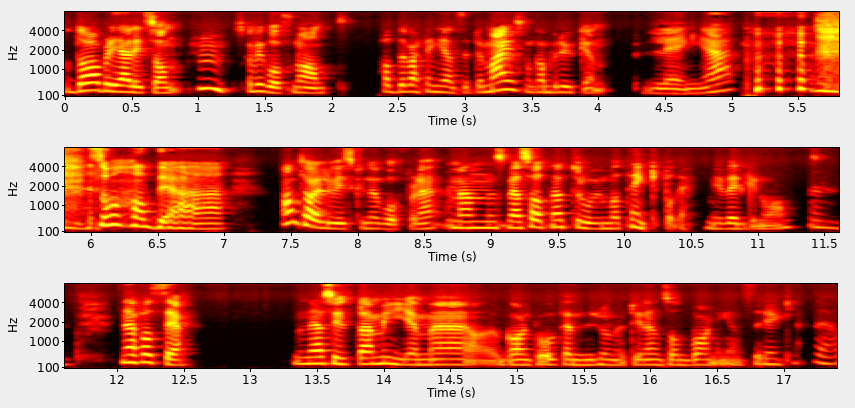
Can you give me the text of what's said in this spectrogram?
Og da blir jeg litt sånn Hm, skal vi gå for noe annet? Hadde det vært en genser til meg som kan bruke den lenge, så hadde jeg antageligvis kunne gå for det. Mm. Men som jeg sa til deg, jeg tror vi må tenke på det. Vi velger noe annet. Mm. Men jeg får se. Men jeg syns det er mye med garn til over 500 kroner til en sånn barnegenser, egentlig. Ja.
